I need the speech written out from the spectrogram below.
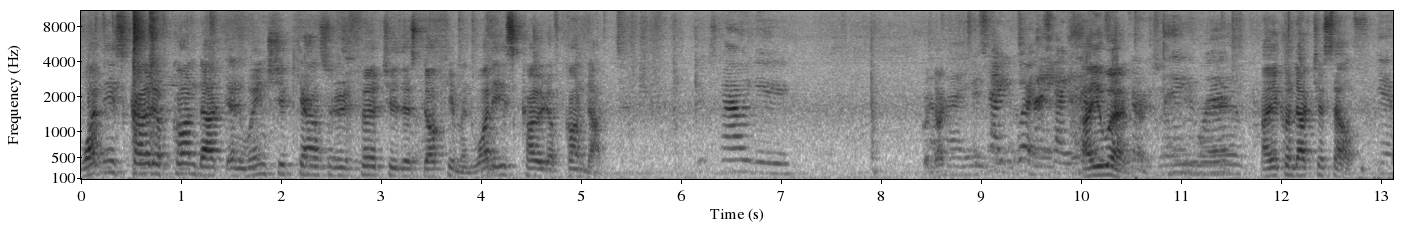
What is code of conduct, and when should counsel refer to this document? What is code of conduct? It's how you, Conduct. it's how you work, it's how you. How you work. How you work, How you conduct yourself. yeah,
